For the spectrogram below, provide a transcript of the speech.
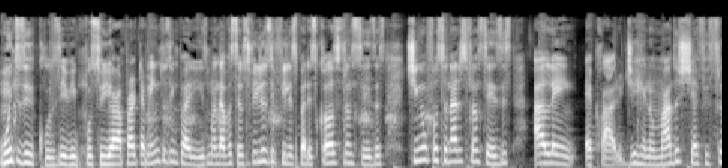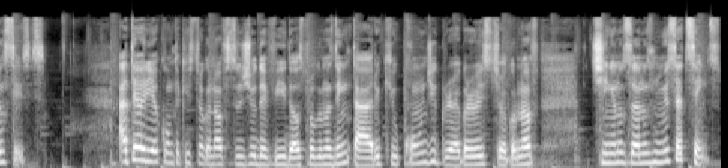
Muitos, inclusive, possuíam apartamentos em Paris, mandavam seus filhos e filhas para escolas francesas, tinham funcionários franceses, além, é claro, de renomados chefes franceses. A teoria conta que Stroganov surgiu devido aos problemas dentários que o conde Gregory Stroganov tinha nos anos 1700.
